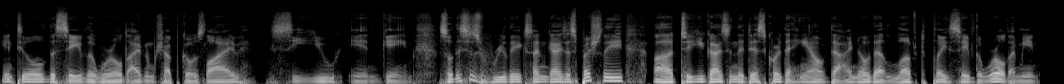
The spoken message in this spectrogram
until the Save the World item shop goes live. See you in game. So this is really exciting, guys, especially uh, to you guys in the Discord that hang out that I know that love to play Save the World. I mean,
